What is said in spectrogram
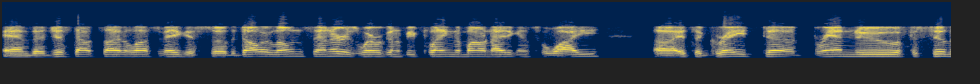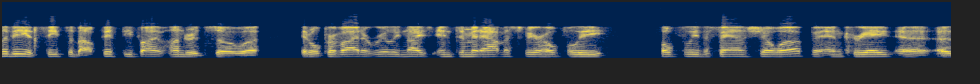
and, uh, just outside of Las Vegas. So the Dollar Loan Center is where we're going to be playing tomorrow night against Hawaii. Uh, it's a great, uh, brand new facility. It seats about 5,500. So, uh, it'll provide a really nice intimate atmosphere. Hopefully, hopefully the fans show up and create a, a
